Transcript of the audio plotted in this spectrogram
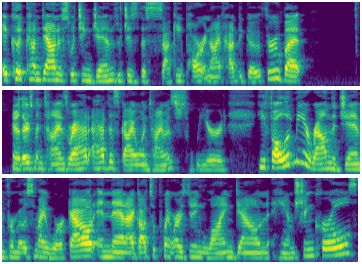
It could come down to switching gyms, which is the sucky part and I've had to go through, but you know, there's been times where I had I had this guy one time. It was just weird. He followed me around the gym for most of my workout, and then I got to a point where I was doing lying down hamstring curls,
